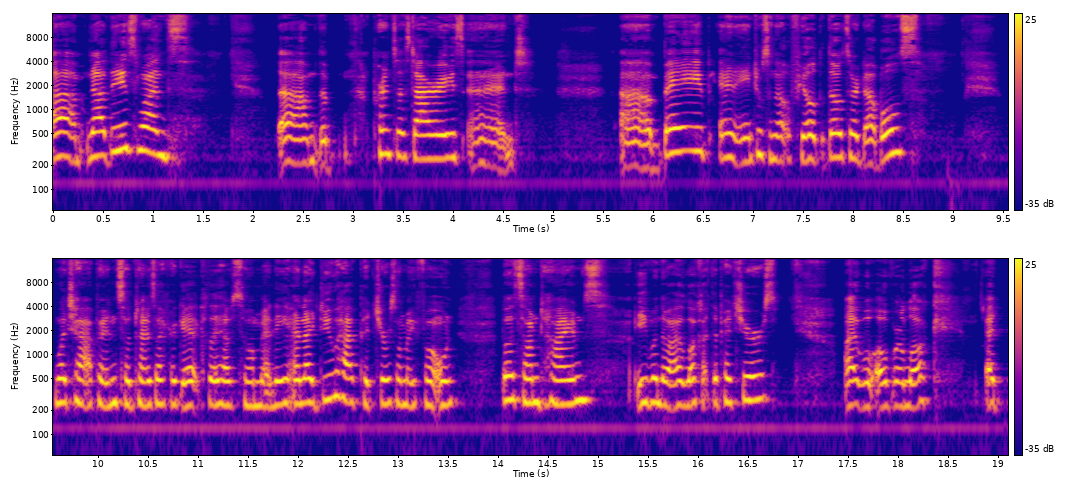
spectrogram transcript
um, now these ones, um, the Princess Diaries and uh, Babe and Angels in Outfield, those are doubles which happens. Sometimes I forget because I have so many. And I do have pictures on my phone, but sometimes, even though I look at the pictures, I will overlook a,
